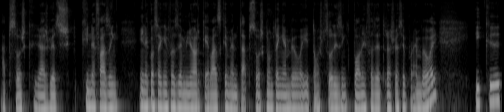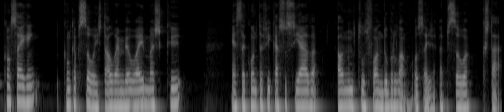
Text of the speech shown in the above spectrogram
Há pessoas que às vezes que ainda fazem, ainda conseguem fazer melhor, que é basicamente há pessoas que não têm MBA, então as pessoas dizem que podem fazer transferência por MBA e que conseguem com que a pessoa instale o MBA, mas que essa conta fica associada ao número de telefone do burlão, ou seja, a pessoa que está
